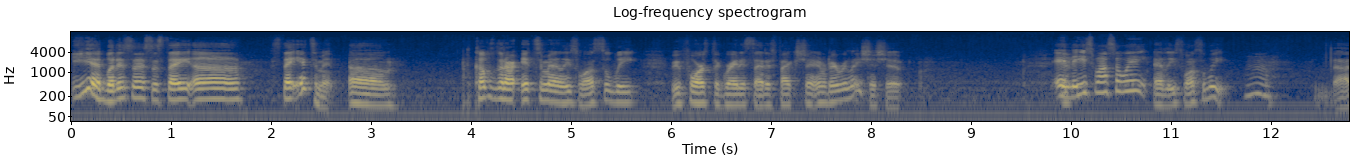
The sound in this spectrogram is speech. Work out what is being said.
yeah, but it says to stay uh stay intimate. Um, couples that are intimate at least once a week reports the greatest satisfaction in their relationship. At least once a week. At least once a week. Hmm. I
